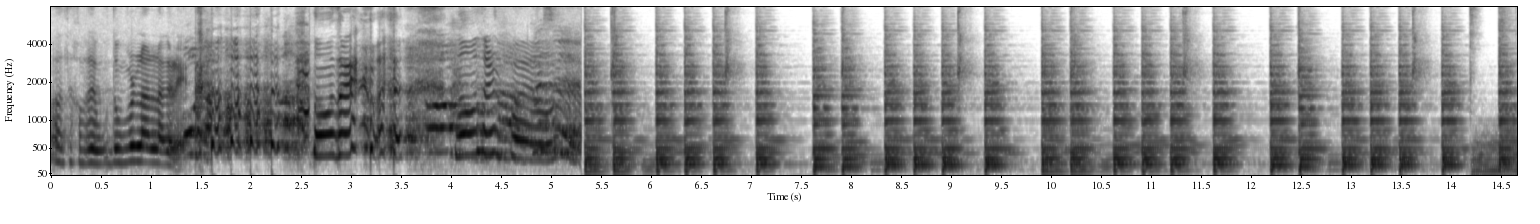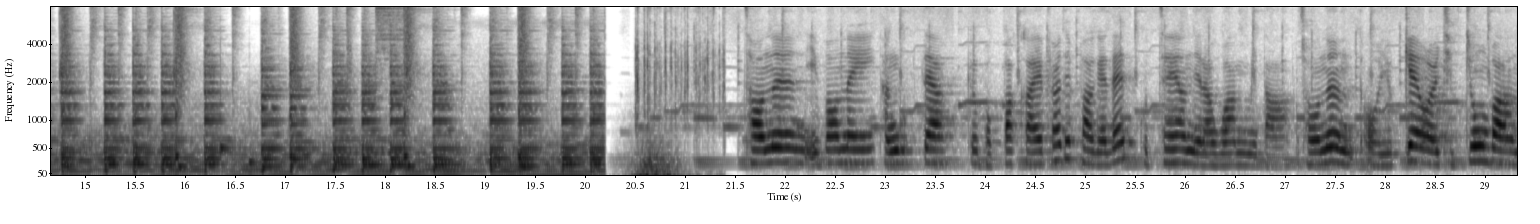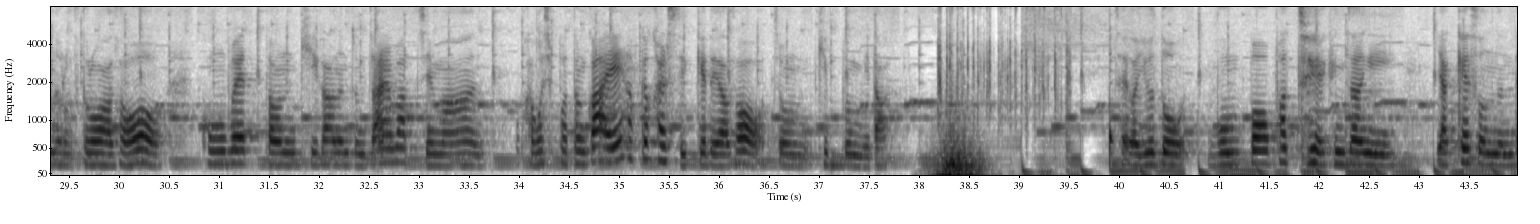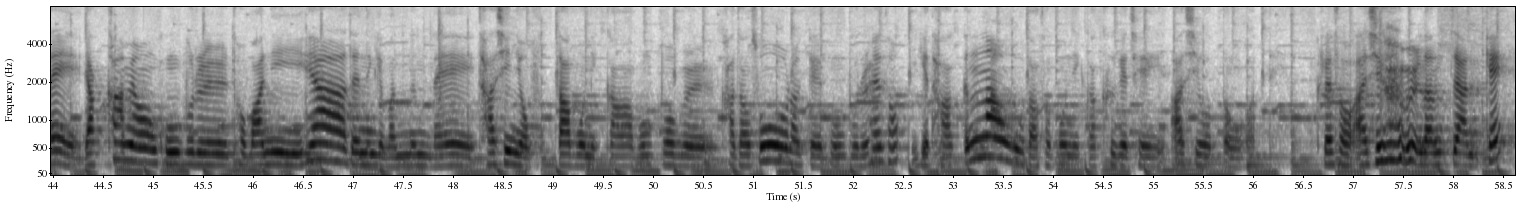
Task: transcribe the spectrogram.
아, 저 갑자기 눈물 날라 그래. 너무 슬퍼요. 너무 슬퍼요. 저는 이번에 당국대학교 법학과에 편입하게 된 고채연이라고 합니다. 저는 어, 6개월 집중반으로 들어와서 공부했던 기간은 좀 짧았지만 가고 싶었던 과에 합격할 수 있게 되어서 좀 기쁩니다. 제가 유독 문법 파트에 굉장히 약했었는데 약하면 공부를 더 많이 해야 되는 게 맞는데 자신이 없다 보니까 문법을 가장 소홀하게 공부를 해서 이게 다 끝나고 나서 보니까 그게 제일 아쉬웠던 것 같아요. 그래서 아쉬움을 남지 않게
